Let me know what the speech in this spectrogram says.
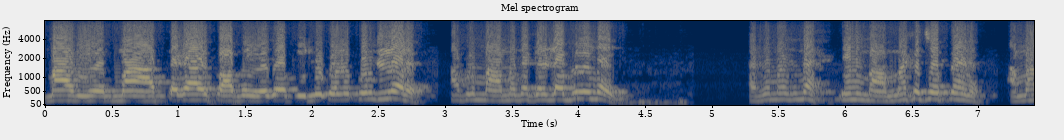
మా మా అత్తగారు పాపం ఏదో ఒక ఇల్లు కొనుక్కుంటున్నారు. అప్పుడు మా అమ్మ దగ్గర డబ్బులు ఉన్నాయి. అర్థమవుతుందా? నేను మా అమ్మకి చెప్పాను. అమ్మ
